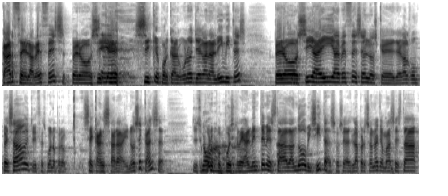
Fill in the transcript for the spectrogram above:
cárcel a veces, pero sí, que sí que porque algunos llegan a límites, pero sí. hay a veces en los que llega algún pesado y tú dices, bueno, pero se cansará y no se cansa. Dices, bueno, pues, pues, realmente me está dando visitas, o sea, es la persona que más está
